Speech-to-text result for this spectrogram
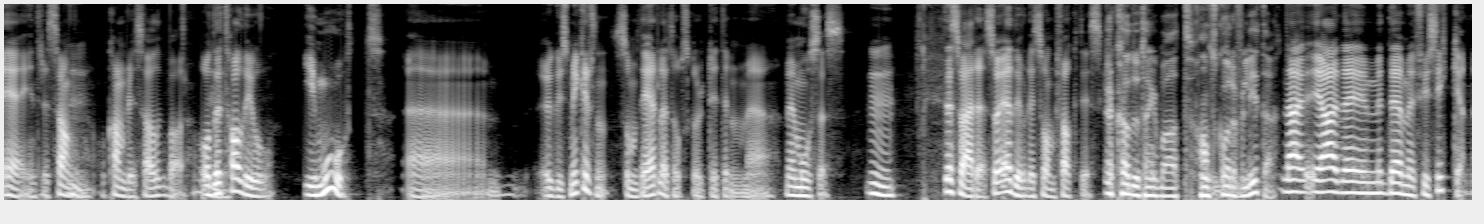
er interessant Mm. og kan bli salgbar. Og det Mm. taler jo imot eh, August Mikkelsen, som deler toppskårertittelen med, med Moses. Mm. Dessverre så er det jo litt sånn, faktisk. Ja, hva du tenker på, at han scorer for lite? Nei, ja, det er med det med fysikken.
